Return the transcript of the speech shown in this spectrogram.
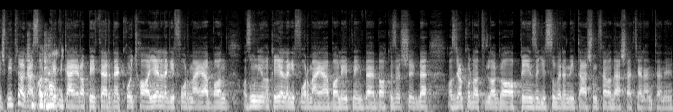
És mit reagálsz a kritikájára Péternek, hogyha a jelenlegi formájában, az uniónak a jelenlegi formájában lépnénk be ebbe a közösségbe, az gyakorlatilag a pénzügyi szuverenitásunk feladását jelenteni?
